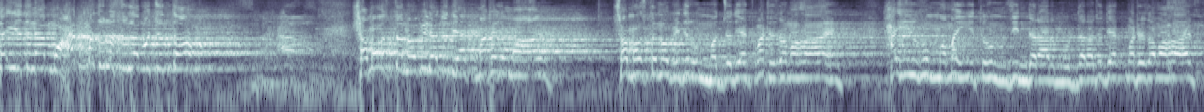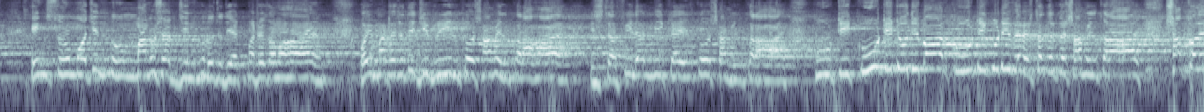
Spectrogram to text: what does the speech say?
সৈয়দনা মোহাম্মদ রসুল্লাহ পর্যন্ত সমস্ত নবীরা যদি এক মাঠে জমা হয় সমস্ত নবীদের উম্মত যদি এক মাঠে জমা হয় হাই হুম মামাইতুম জিন্দার আর মুর্দারা যদি এক মাঠে জমা হয় হিংসুম অজিন্নুহুম মানুষ আর জিনগুলো যদি এক মাঠে জমা হয়, ওই মাঠে যদি জিবরিলকেও সামিল করা হয়, ইস্তাফিল আর মিকাইলকেও সামিল করা হয়, কোটি কোটি টুদিবার কোটি কোটি ফেরেস্তাদেরকে সামিল করা হয়, সকলে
